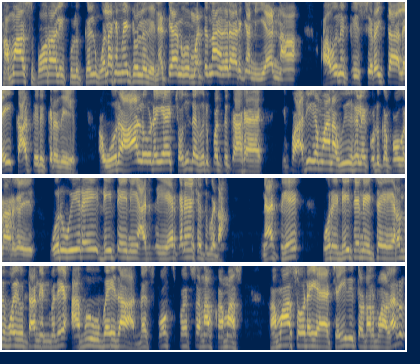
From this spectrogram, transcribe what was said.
ஹமாஸ் போராளி குழுக்கள் உலகமே சொல்லுது. நத்தியானுகு மட்டும்தான் எதிராக இருக்கான். ஏன்னா அவனுக்கு சிறைச்சாலை காத்திருக்கிறது. ஒரு ஆளுடைய சொந்த விருப்பத்துக்காக இப்போ அதிகமான உயிர்களை கொடுக்க போகிறார்கள். ஒரு உயிரை டீடைனி அடுத்து ஏற்கனவே செத்து போயிட்டான். நேற்று ஒரு டீடைனி இறந்து போய்விட்டான் என்பதே Abu Ubaida the spokesperson of Hamas ஹமாஸோடைய செய்தி தொடர்பாளர்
